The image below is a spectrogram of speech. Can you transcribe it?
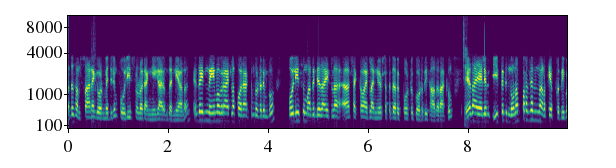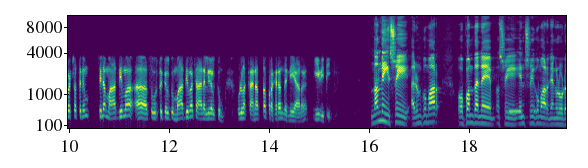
അത് സംസ്ഥാന ഗവൺമെന്റിനും പോലീസിനുള്ള ഒരു അംഗീകാരം തന്നെയാണ്. ഏതായാലും നിയമപരമായിട്ടുള്ള പോരാട്ടം തുടരുമ്പോൾ പോലീസും അതിന്റേതായിട്ടുള്ള ശക്തമായിട്ടുള്ള അന്വേഷണത്തിന്റെ റിപ്പോർട്ട് കോടതി ഹാജരാക്കും. ഏതായാലും ഈ ഒരു നുണപ്രചരണം നടത്തിയ പ്രതിപക്ഷത്തിനും ചില മാധ്യമ സുഹൃത്തുക്കൾക്കും മാധ്യമ ചാനലുകൾക്കും ഉള്ള കനത്ത പ്രഹരം തന്നെയാണ് ഈ വിധി. നന്ദി ശ്രീ അരുൺകുമാർ. ഒപ്പം തന്നെ ശ്രീ എൻ ശ്രീകുമാർ ഞങ്ങളോട്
